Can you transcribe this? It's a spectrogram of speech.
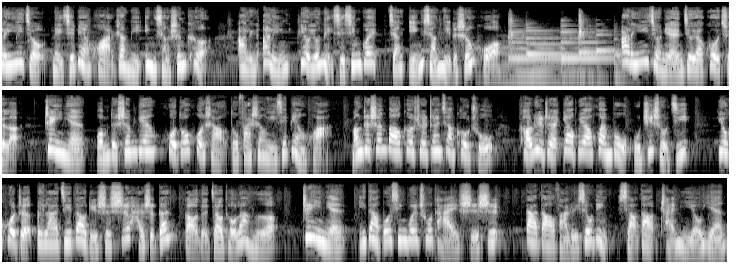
二零一九哪些变化让你印象深刻？二零二零又有哪些新规将影响你的生活？二零一九年就要过去了，这一年我们的身边或多或少都发生了一些变化，忙着申报个税专项扣除，考虑着要不要换部五 G 手机，又或者被垃圾到底是湿还是干搞得焦头烂额。这一年一大波新规出台实施。大到法律修订，小到柴米油盐，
